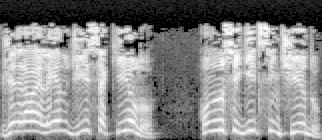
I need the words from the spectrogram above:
General Heleno disse aquilo, quando no seguinte sentido,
